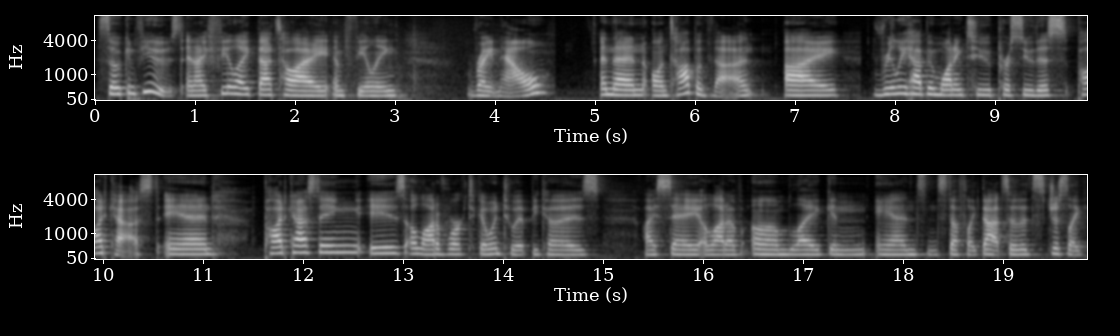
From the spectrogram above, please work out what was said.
so confused. And I feel like that's how I am feeling right now. And then on top of that, I really have been wanting to pursue this podcast. And podcasting is a lot of work to go into it because I say a lot of um, like, and ands and stuff like that. So it's just like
